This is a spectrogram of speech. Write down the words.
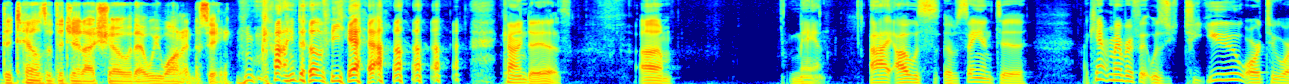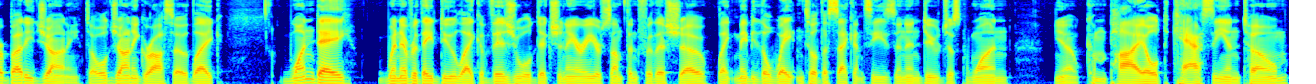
the Tales of the Jedi show that we wanted to see. kind of, yeah. kind of is. Um, man, I I was I was saying to, I can't remember if it was to you or to our buddy Johnny, to old Johnny Grosso. Like one day, whenever they do like a visual dictionary or something for this show, like maybe they'll wait until the second season and do just one, you know, compiled Cassian tome.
